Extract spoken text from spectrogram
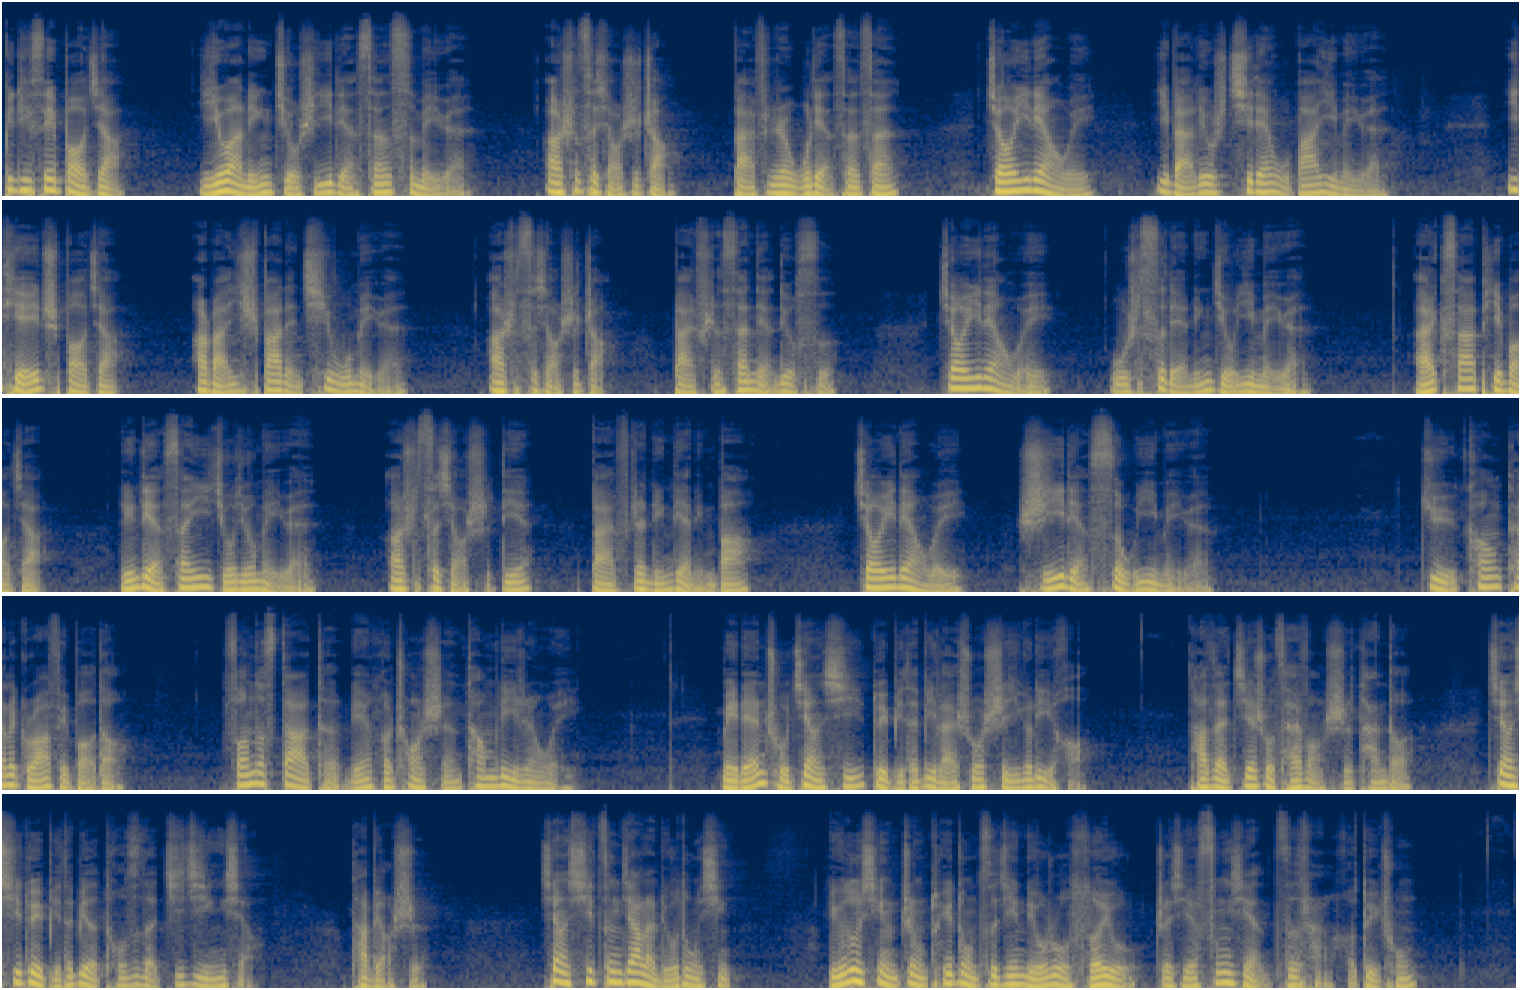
：BTC 报价一万零九十一点三四美元，二十四小时涨百分之五点三三，交易量为一百六十七点五八亿美元；ETH 报价二百一十八点七五美元，二十四小时涨百分之三点六四，交易量为五十四点零九亿美元；XRP 报价零点三一九九美元，二十四小时跌。百分之零点零八，交易量为十一点四五亿美元。据 Cointelegraph 报道，FoundStart 联合创始人汤姆利认为，美联储降息对比特币来说是一个利好。他在接受采访时谈到降息对比特币的投资的积极影响。他表示，降息增加了流动性，流动性正推动资金流入所有这些风险资产和对冲，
